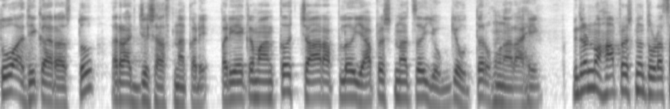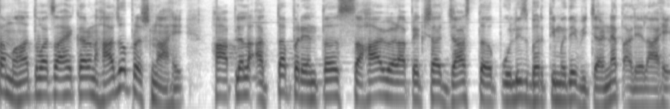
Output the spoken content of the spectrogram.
तो अधिकार असतो राज्य शासनाकडे. पर्याय क्रमांक चार आपलं या प्रश्नाचं योग्य उत्तर होणार आहे. मित्रांनो हा प्रश्न थोडासा महत्त्वाचा आहे कारण हा जो प्रश्न आहे हा आपल्याला आत्तापर्यंत सहा वेळापेक्षा जास्त पोलीस भरतीमध्ये विचारण्यात आलेला आहे.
